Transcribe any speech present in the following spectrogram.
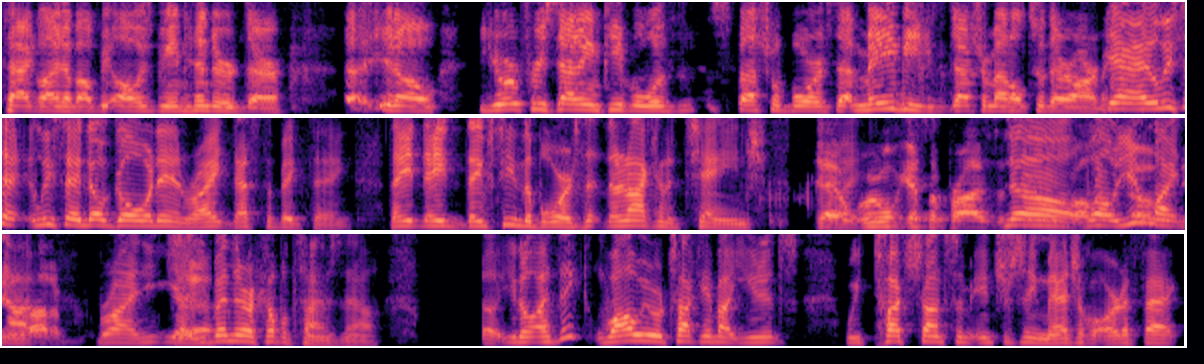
tagline about be, always being hindered there. Uh, you know, you're presenting people with special boards that may be detrimental to their army. Yeah, at least at least they know going in, right? That's the big thing. They they they've seen the boards they're not going to change. Yeah, Right. we won't get surprised. No, year. We've all well, you might We get a not. of- Bryan, you- yeah, Yeah. you've been there a couple times now. Uh, you know, I think while we were talking about units, we touched on some interesting magical artifact.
